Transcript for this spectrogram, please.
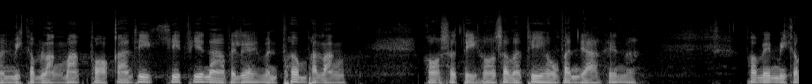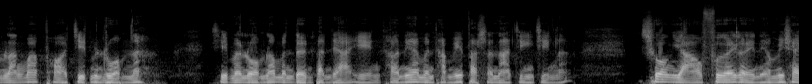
มันมีกำลังมากพอการที่คิดพิจารณาไปเรื่อย มันเพิ่มพลังของสติของสมาธิของปัญญาขึ้นมาพอมันมีกำลังมากพอจิตมันรวมนะ จิตมันรวมแล้วมันเดินปัญญาเองคราวนี้มันทำวิปัสสนาจริงๆแล้วช่วงยาวเฟื้อยเลยเนี่ยไม่ใช่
